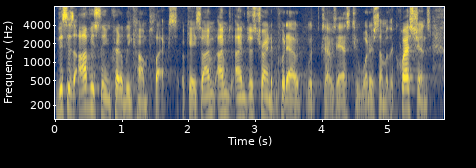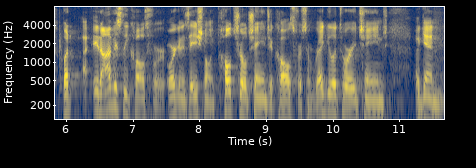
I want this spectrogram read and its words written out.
this is obviously incredibly complex, okay? So I'm, I'm, I'm just trying to put out what I was asked to, what are some of the questions, but it obviously calls for organizational and cultural change, it calls for some regulatory change. Again,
